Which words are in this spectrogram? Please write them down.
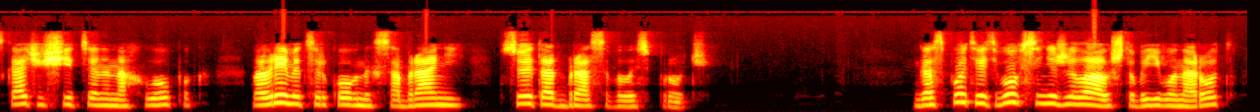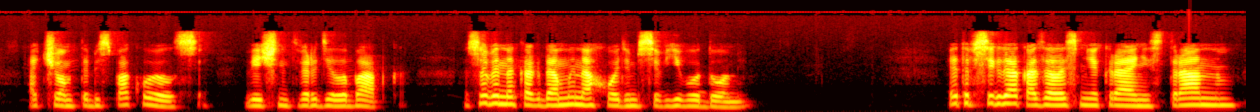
скачущие цены на хлопок, во время церковных собраний все это отбрасывалось прочь. Господь ведь вовсе не желал, чтобы его народ о чем-то беспокоился, вечно твердила бабка, особенно когда мы находимся в его доме. Это всегда казалось мне крайне странным,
